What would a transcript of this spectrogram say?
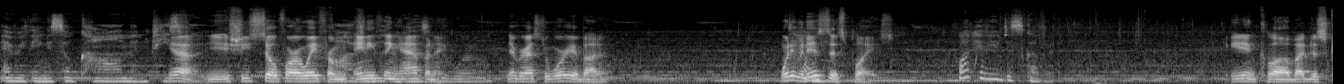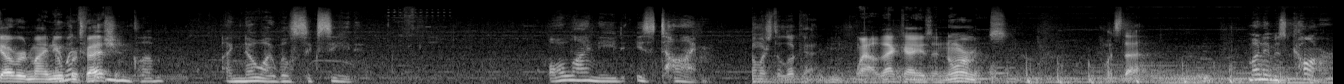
Everything is so calm and peaceful. Yeah, she's so far away from anything the noise of the happening. Never has to worry about it. What even Tell is this place? What have you discovered? Eating club. I've discovered my new I went to the profession. Eden Club. I know I will succeed. All I need is time. So much to look at. Wow, that guy is enormous. What's that? My name is Connor.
